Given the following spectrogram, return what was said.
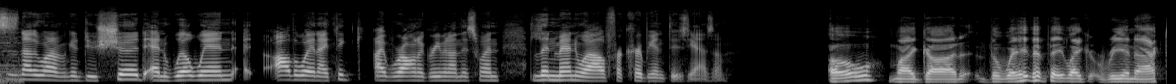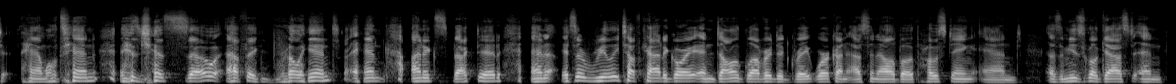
This is another one I'm going to do should and will win all the way. And I think I, we're all in agreement on this one. Lin Manuel for Curb Your Enthusiasm. Oh my God. The way that they like reenact Hamilton is just so epic brilliant and unexpected. And it's a really tough category. And Donald Glover did great work on SNL, both hosting and as a musical guest. And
